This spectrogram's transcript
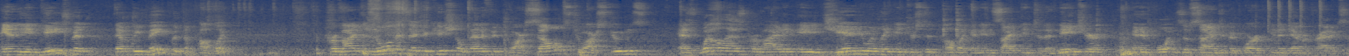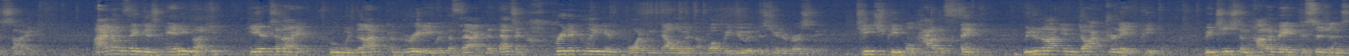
And the engagement that we make with the public provides enormous educational benefit to ourselves, to our students, as well as providing a genuinely interested public an insight into the nature and importance of scientific work in a democratic society. I don't think there's anybody here tonight who would not agree with the fact that that's a critically important element of what we do at this university. Teach people how to think. We do not indoctrinate people. We teach them how to make decisions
